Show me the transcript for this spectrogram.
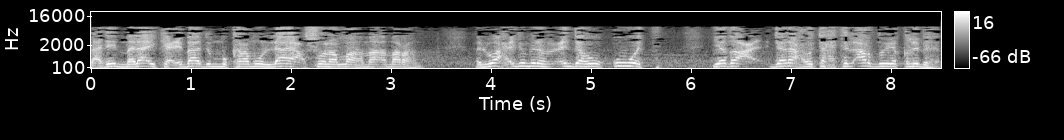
بعدين ملائكة عباد مكرمون لا يعصون الله ما أمرهم. الواحد منهم عنده قوة يضع جناحه تحت الأرض ويقلبها.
